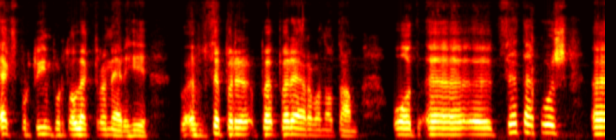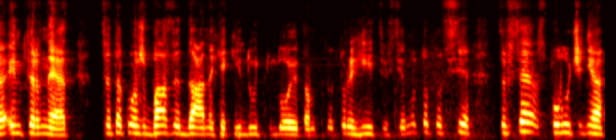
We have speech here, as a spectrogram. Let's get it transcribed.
експорту імпорту електроенергії. Е, Все пере- перервано там. От е, е, це також інтернет, це також бази даних, які йдуть туди, там торгівці всі. Ну тобто, всі це все сполучення,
